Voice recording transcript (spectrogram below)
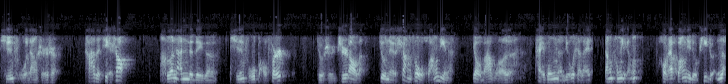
巡抚，当时是他的介绍，河南的这个巡抚宝芬儿，就是知道了，就那上奏皇帝呢，要把我太公呢留下来当统领，后来皇帝就批准了，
